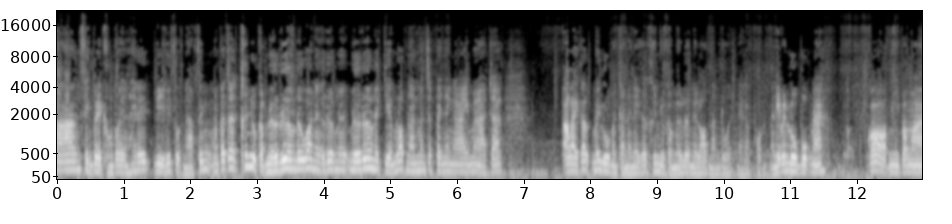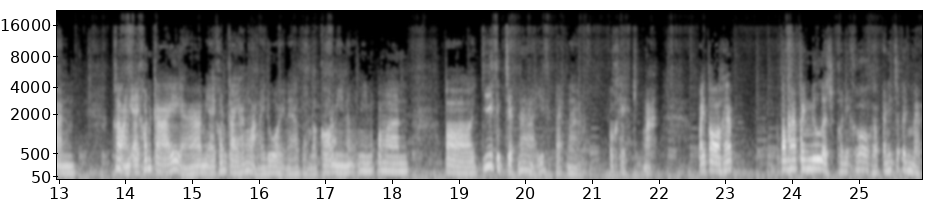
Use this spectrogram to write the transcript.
สร้างสิ่งประดิษฐ์ของตัวเองให้ได้ดีที่สุดนะครับ ซึ่งมันก็จะขึ้นอยู่กับเนื้อเรื่องด้วยว่าเนื้อเรื่องเนื้อเนื้อเรื่องในเกมรอบนั้น มันจะเป็นยังไงมันอาจจะอะไรก็ไม่รู้เหมือนกันในนี้ก็ขึ้นอยู่กับเนื้อเรื่องในรอบนั้นด้วยนะครับผม อันนี้เป็นรูบุ๊กนะ ก็มีประมาณ ข้างหลังมีไอคอนไกด์อ่ามีไอคอนไกด์ข้างหลังให้ด้วยนะครับผมแล้วก็มีนังมีประมาณเอ่อ27หน้า28หน้า โอเค มา ไปต่อครับ ต่อมาเป็น Village Chronicle ครับ อันนี้จะเป็นแมป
